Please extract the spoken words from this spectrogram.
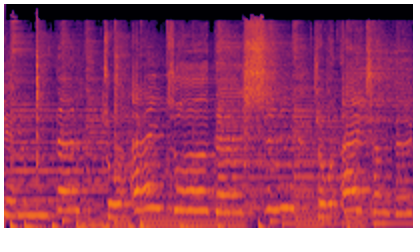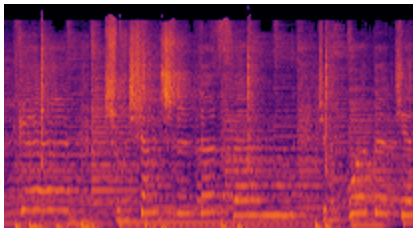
简单。做爱做的事，唱我爱唱的歌，吃我想吃的饭，尽量过得简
